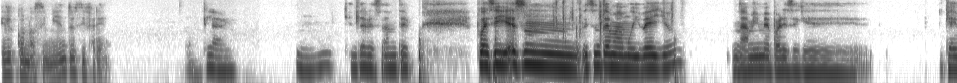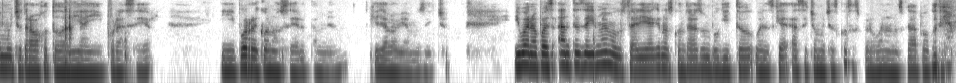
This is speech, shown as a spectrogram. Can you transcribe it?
El conocimiento es diferente. Claro. Mm, qué interesante. Pues sí, es un, es un tema muy bello, a mí me parece que, que hay mucho trabajo todavía ahí por hacer y por reconocer también, que ya lo habíamos dicho. Y bueno, pues antes de irme me gustaría que nos contaras un poquito, bueno, es que has hecho muchas cosas, pero bueno, nos queda poco tiempo.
